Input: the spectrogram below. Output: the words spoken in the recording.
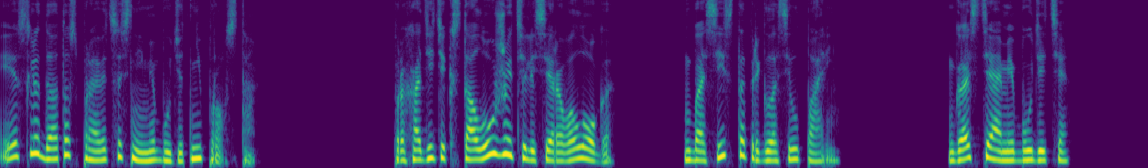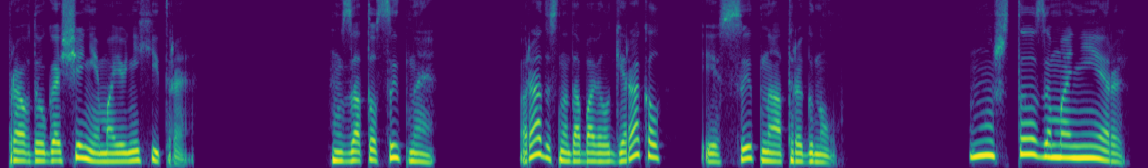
Если да, то справиться с ними будет непросто. «Проходите к столу, жители Серого Лога», — басиста пригласил парень. Гостями будете. Правда, угощение мое нехитрое. Зато сытное. Радостно добавил Геракл и сытно отрыгнул. Ну что за манеры?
